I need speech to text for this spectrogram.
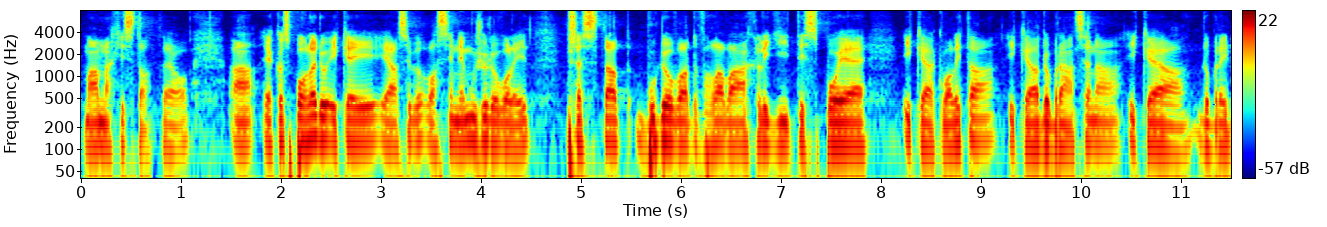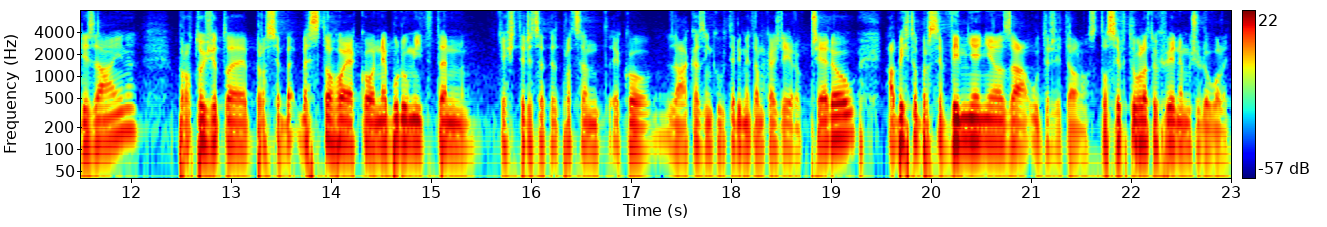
mám nachystat. Jo? A jako z pohledu IKEA já si vlastně nemůžu dovolit přestat budovat v hlavách lidí ty spoje, IKEA kvalita, IKEA dobrá cena, IKEA dobrý design, protože to je prostě bez toho jako nebudu mít ten těch 45% jako zákazníků, který mi tam každý rok přijedou, abych to prostě vyměnil za udržitelnost. To si v tuhle tu chvíli nemůžu dovolit.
